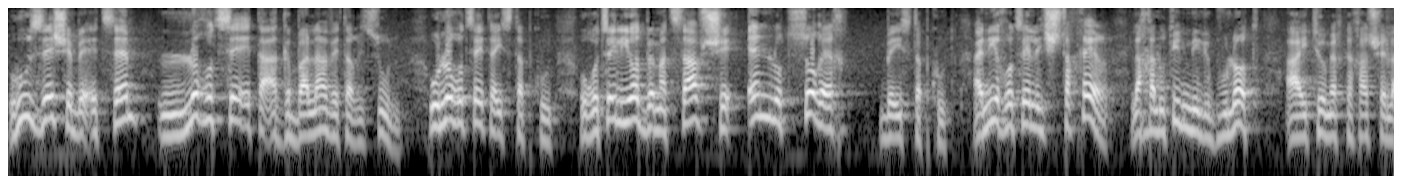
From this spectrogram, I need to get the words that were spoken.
הוא זה שבעצם לא רוצה את ההגבלה ואת הריסון. הוא לא רוצה את ההסתפקות. הוא רוצה להיות במצב שאין לו צורך בהסתפקות. אני רוצה להשתחרר לחלוטין מגבולות, הייתי אומר ככה, של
